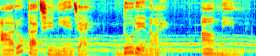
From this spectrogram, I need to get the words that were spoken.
আরও কাছে নিয়ে যায়। দূরে নয়। আমিন।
